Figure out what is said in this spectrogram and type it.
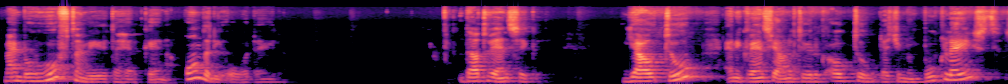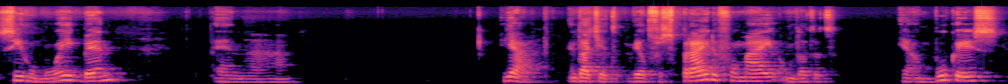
mijn behoeften weer te herkennen onder die oordelen. Dat wens ik jou toe. En ik wens jou natuurlijk ook toe dat je mijn boek leest. Zie hoe mooi ik ben. En uh, ja, en dat je het wilt verspreiden voor mij, omdat het ja, een boek is.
